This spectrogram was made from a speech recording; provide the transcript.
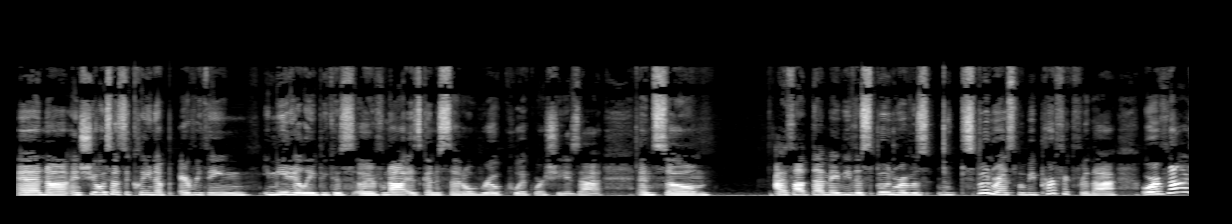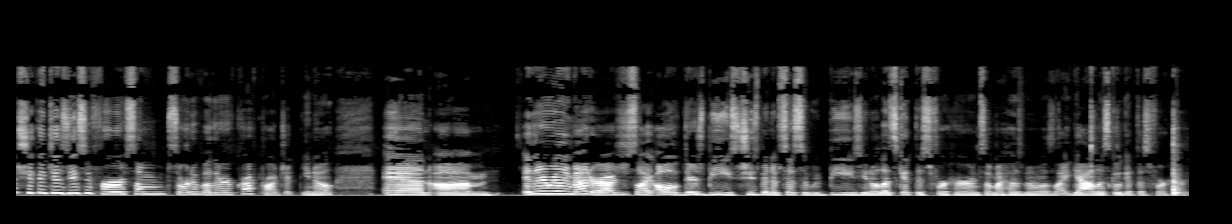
and, uh, and she always has to clean up everything immediately because if not, it's going to settle real quick where she is at. And so, I thought that maybe the spoon was spoon rest would be perfect for that. Or if not, she could just use it for some sort of other craft project, you know? And um it didn't really matter. I was just like, oh, there's bees. She's been obsessive with bees, you know, let's get this for her. And so my husband was like, yeah, let's go get this for her.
